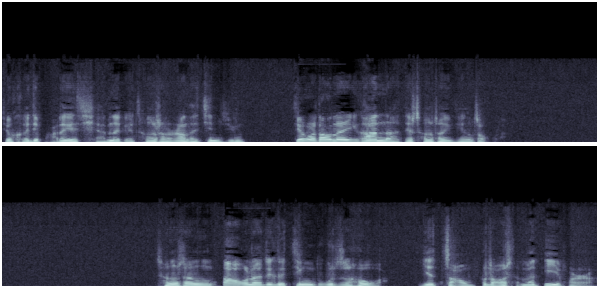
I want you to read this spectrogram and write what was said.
就合计把这个钱呢给程生，让他进京。结果到那儿一看呢，这程生已经走了。程生到了这个京都之后啊，也找不着什么地方啊，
